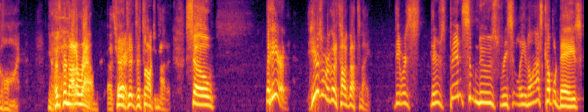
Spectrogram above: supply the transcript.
gone. You know, they're not around That's to, right. to, to talk about it. So, but here, here's what we're going to talk about tonight. There was, there's been some news recently in the last couple days.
